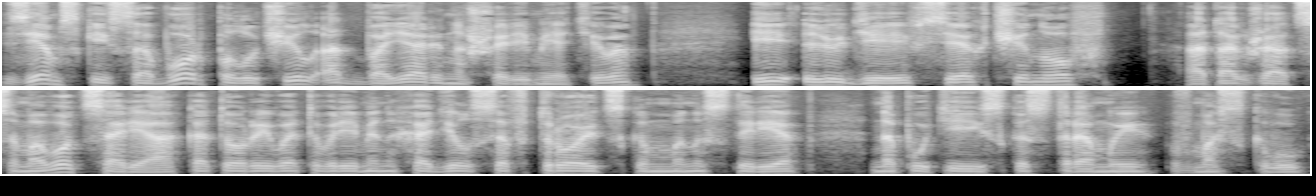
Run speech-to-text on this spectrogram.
Земский собор получил от боярина Шереметьева и людей всех чинов а также от самого царя, который в это время находился в Троицком монастыре на пути из Костромы в Москву,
